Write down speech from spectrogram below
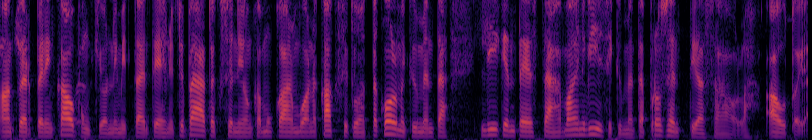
Antwerpenin kaupunki on nimittäin tehnyt jo päätöksen, jonka mukaan vuonna 2030 liikenteestä vain 50 prosenttia saa olla autoja.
